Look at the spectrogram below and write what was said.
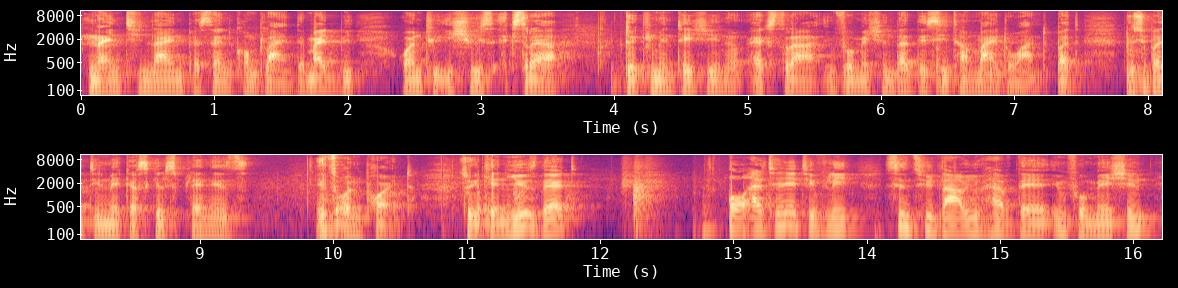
99% compliant. There might be one two issues, extra documentation or extra information that the SETA might want, but the Super Dealmaker skills plan is it's on point. So you can use that, or alternatively, since you now you have the information,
